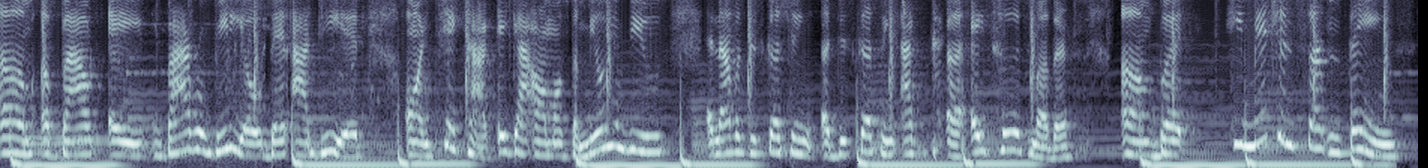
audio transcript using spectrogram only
um, about a viral video that I did on TikTok. It got almost a million views, and I was discussing uh, discussing uh, Ace Hood's mother um, but he mentioned certain things,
